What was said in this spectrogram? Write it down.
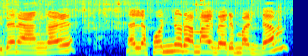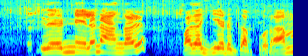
இதை நாங்கள் நல்ல பொன்னிறமாய் வரும் மட்டும். இதை எண்ணெயில் நாங்கள் வதக்கி எடுக்க போகிறோம்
